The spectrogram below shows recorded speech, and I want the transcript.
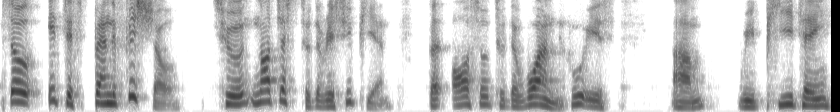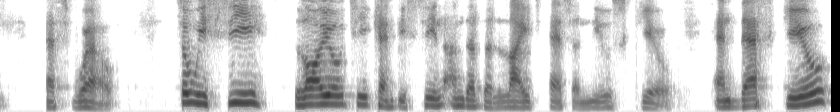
so it is beneficial to not just to the recipient, but also to the one who is um, repeating as well. So we see loyalty can be seen under the light as a new skill. And that skill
